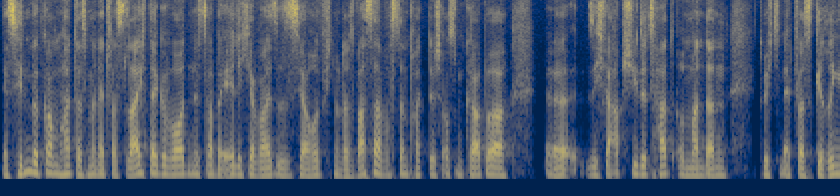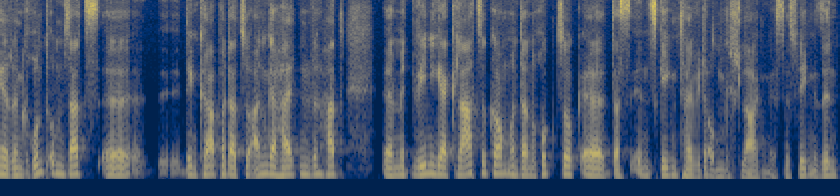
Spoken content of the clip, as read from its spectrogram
es hinbekommen hat, dass man etwas leichter geworden ist, aber ehrlicherweise ist es ja häufig nur das Wasser, was dann praktisch aus dem Körper äh, sich verabschiedet hat und man dann durch den etwas geringeren Grundumsatz äh, den Körper dazu angehalten hat, äh, mit weniger klarzukommen und dann ruckzuck äh, das ins Gegenteil wieder umgeschlagen ist. Deswegen sind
